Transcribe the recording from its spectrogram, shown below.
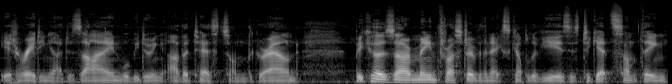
iterating our design, we'll be doing other tests on the ground, because our main thrust over the next couple of years is to get something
